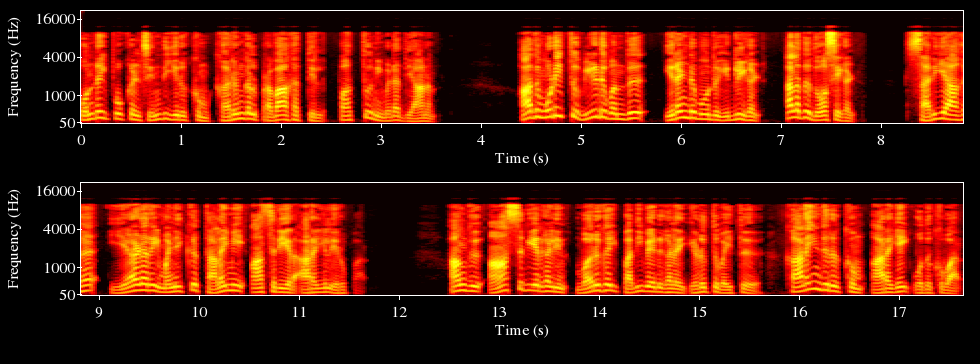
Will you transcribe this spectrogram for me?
கொன்றைப்பூக்கள் சிந்தியிருக்கும் கருங்கல் பிரவாகத்தில் பத்து நிமிட தியானம். அது முடித்து வீடு வந்து இரண்டு மூன்று இட்லிகள் அல்லது தோசைகள். சரியாக ஏழரை மணிக்கு தலைமை ஆசிரியர் அறையில் இருப்பார். அங்கு ஆசிரியர்களின் வருகை பதிவேடுகளை எடுத்து வைத்து கலைந்திருக்கும் அறையை ஒதுக்குவார்.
